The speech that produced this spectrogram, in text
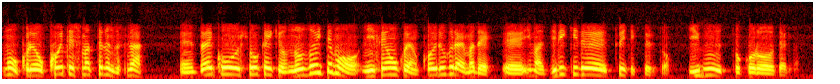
もうこれを超えてしまっているんですが、えー、在庫評価益を除いても2000億円を超えるぐらいまで、えー、今、自力でついてきているというところであります。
